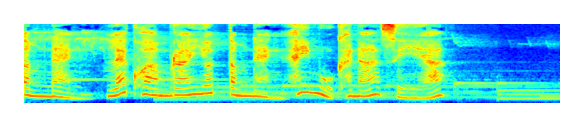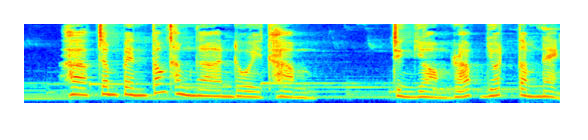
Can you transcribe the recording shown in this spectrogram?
ตำแหน่งและความไร้ยศตำแหน่งให้หมู่คณะเสีย หากจำเป็นต้องทำงานโดยธรรม จึงยอมรับยศตำแหน่ง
